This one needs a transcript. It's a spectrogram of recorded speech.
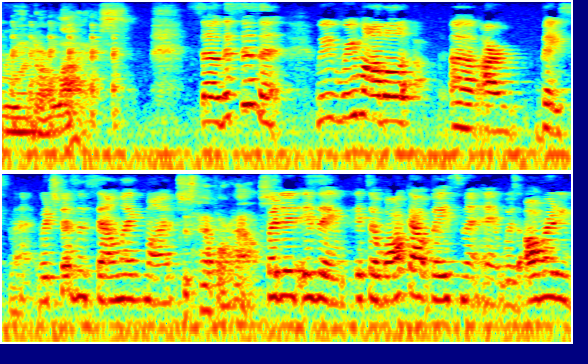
ruined our lives. So this isn't. We remodeled uh, our basement, which doesn't sound like much, Just half our house. but it is a. It's a walkout basement. And it was already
